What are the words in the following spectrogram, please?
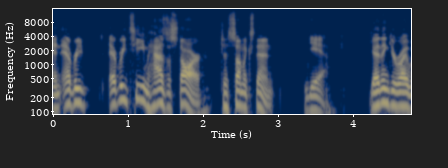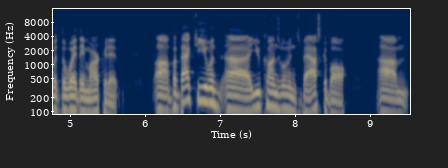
and every every team has a star to some extent. yeah. Yeah, I think you're right with the way they market it. Uh, but back to you and uh, UConn's women's basketball. Um,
